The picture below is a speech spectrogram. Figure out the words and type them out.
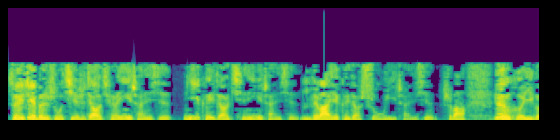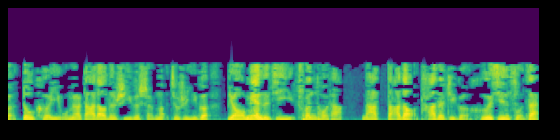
所以这本书其实叫权益禅心，你也可以叫勤益禅心，对吧？也可以叫书意禅心，是吧？任何一个都可以。我们要达到的是一个什么？就是一个表面的记忆穿透它。拿达到它的这个核心所在。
